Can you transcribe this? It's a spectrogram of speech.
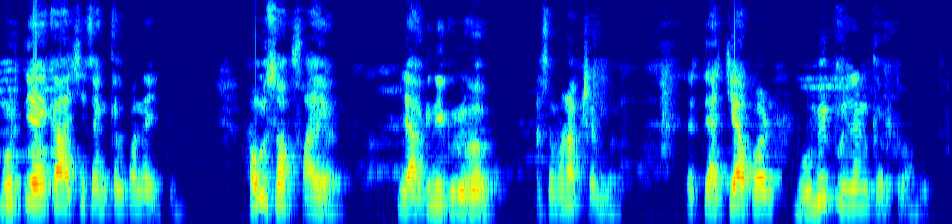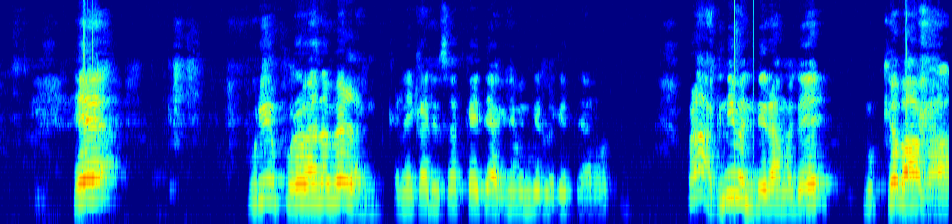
मूर्ती आहे का अशी संकल्पना येते. हाऊस ऑफ फायर म्हणजे अग्निगृह असं म्हणा क्षणभर. तर त्याची आपण भूमिपूजन करतो आहोत. हे पुरी पुरवायला वेळ लागेल कारण एका दिवसात काही ते अग्निमंदिर लगेच तयार होत नाही. पण अग्निमंदिरामध्ये मुख्य भाग हा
